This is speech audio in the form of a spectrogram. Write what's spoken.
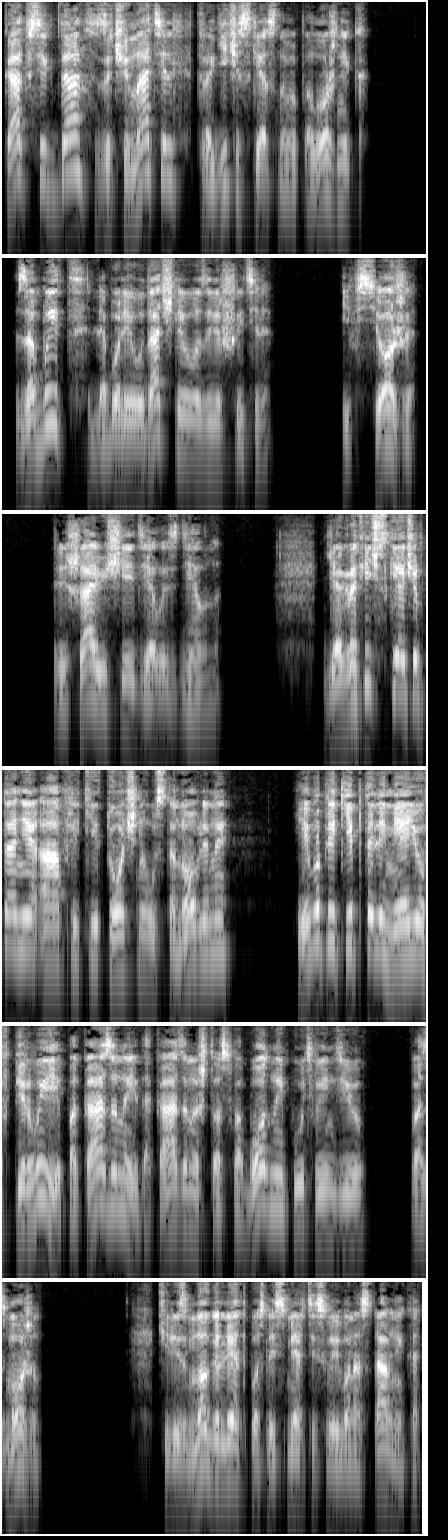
Как всегда, зачинатель, трагический основоположник, забыт для более удачливого завершителя. И все же решающее дело сделано. Географические очертания Африки точно установлены, и, вопреки Птолемею, впервые показано и доказано, что свободный путь в Индию возможен. Через много лет после смерти своего наставника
